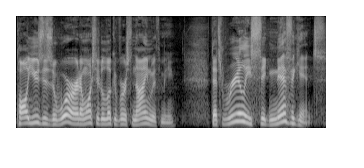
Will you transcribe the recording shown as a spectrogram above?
Paul uses a word, I want you to look at verse 9 with me, that's really significant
